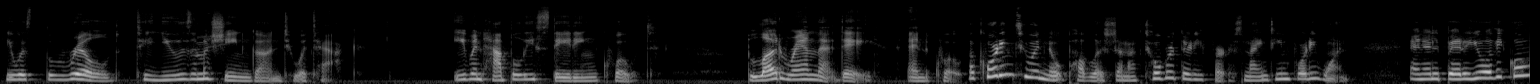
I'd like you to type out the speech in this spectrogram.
he was thrilled to use a machine gun to attack, even happily stating, quote, Blood ran that day, end quote. According to a note published on October 31st, 1941, in el periódico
